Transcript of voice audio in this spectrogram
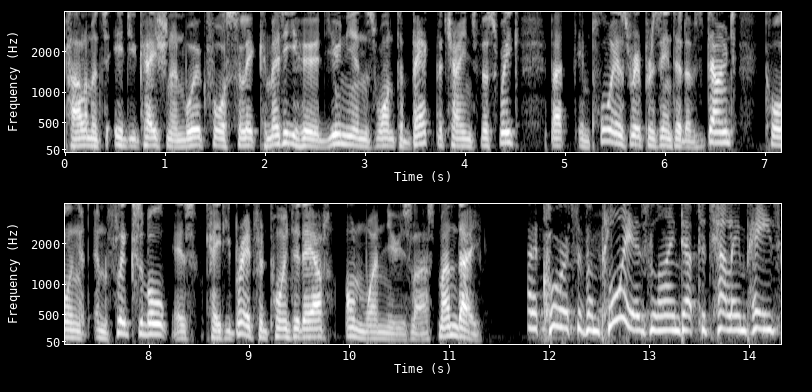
Parliament's Education and Workforce Select Committee heard unions want to back the change this week, but employers' representatives don't, calling it inflexible, as Katie Bradford pointed out on One News last Monday. A chorus of employers lined up to tell MPs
